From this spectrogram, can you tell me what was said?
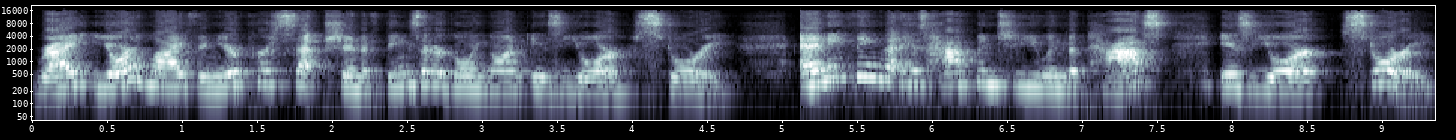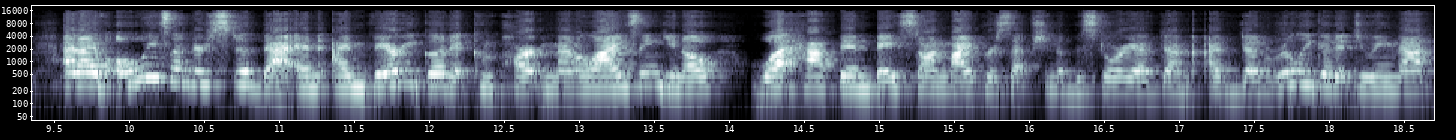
right? Your life and your perception of things that are going on is your story. Anything that has happened to you in the past is your story. And I've always understood that. And I'm very good at compartmentalizing, you know, what happened based on my perception of the story. I've done, I've done really good at doing that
